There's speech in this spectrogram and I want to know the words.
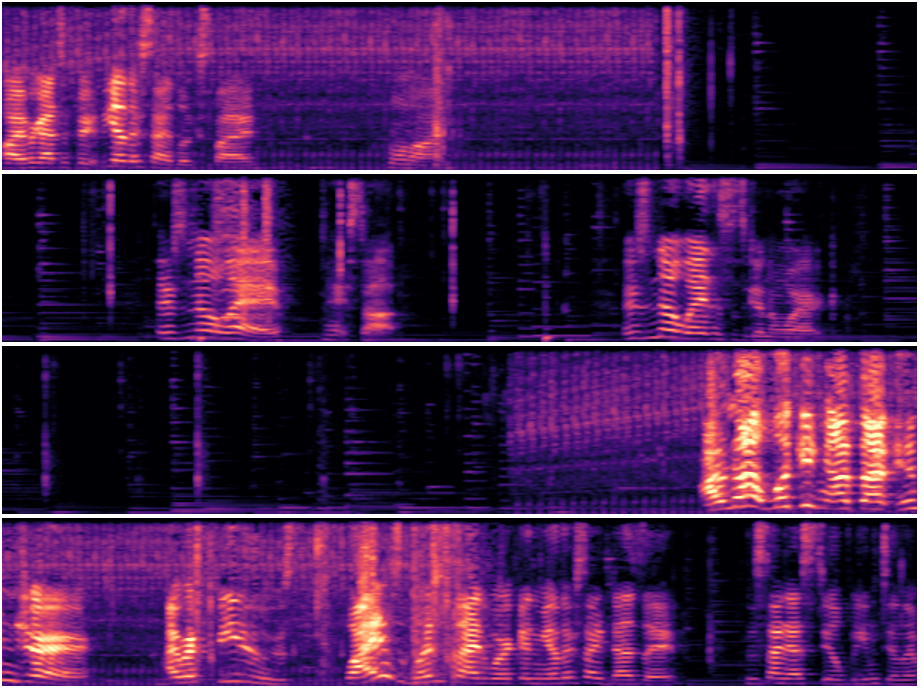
Oh, I forgot to fix, the other side looks fine. Hold on. There's no way. Hey, stop. There's no way this is gonna work. I'm not looking at that injure! I refuse. Why does one side work and the other side doesn't? This side has steel beams, the other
